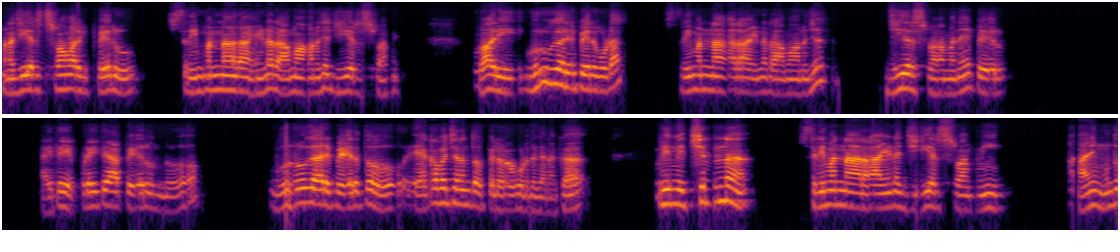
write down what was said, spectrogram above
మన జియర్ స్వామి వారికి పేరు శ్రీమన్నారాయణ రామానుజ జియర్ స్వామి. వారి గురువు గారి పేరు కూడా శ్రీమన్నారాయణ రామానుజ జియర్ స్వామి అనే పేరు. అయితే ఎప్పుడైతే ఆ పేరు ఉందో గురువు గారి పేరుతో ఏకవచనంతో పిలవకూడదు గనక వీని చిన్న శ్రీమన్నారాయణ జియర్ స్వామి అని ముందు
